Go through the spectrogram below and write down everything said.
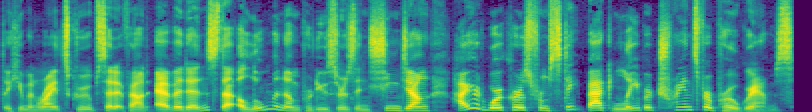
The human rights group said it found evidence that aluminum producers in Xinjiang hired workers from state backed labor transfer programs.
